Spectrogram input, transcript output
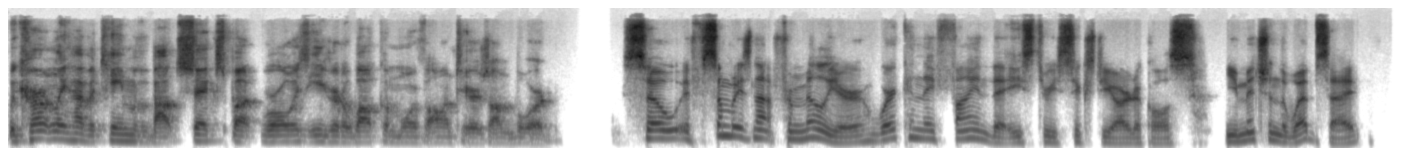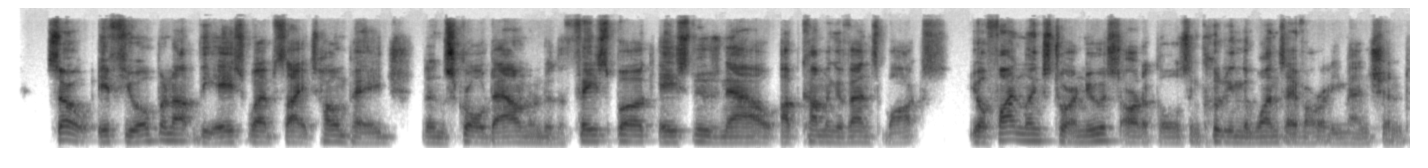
We currently have a team of about six, but we're always eager to welcome more volunteers on board. So, if somebody's not familiar, where can they find the ACE 360 articles? You mentioned the website. So, if you open up the ACE website's homepage, then scroll down under the Facebook, ACE News Now, upcoming events box, you'll find links to our newest articles, including the ones I've already mentioned.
